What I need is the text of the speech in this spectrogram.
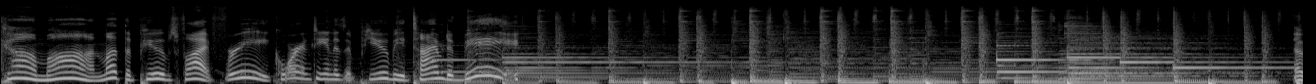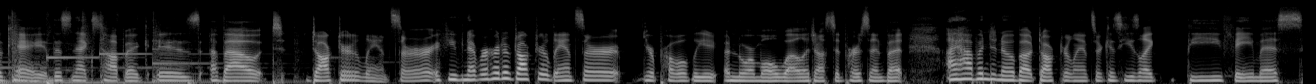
Come on, let the pubes fly free. Quarantine is a puby time to be. Okay, this next topic is about Dr. Lancer. If you've never heard of Dr. Lancer, you're probably a normal, well adjusted person, but I happen to know about Dr. Lancer because he's like the famous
